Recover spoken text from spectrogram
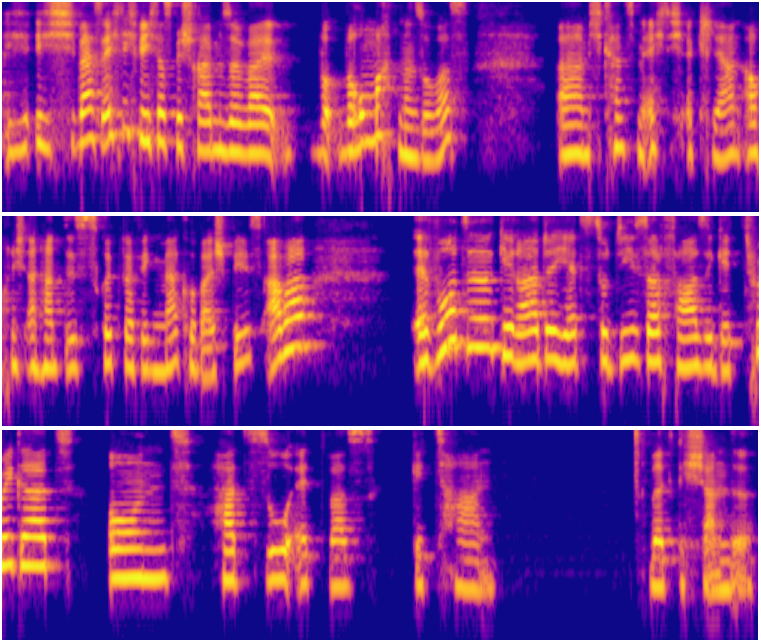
ich, ich weiß echt nicht, wie ich das beschreiben soll, weil warum macht man sowas? Ähm, ich kann es mir echt nicht erklären, auch nicht anhand des rückläufigen Merkur-Beispiels, aber er wurde gerade jetzt zu dieser Phase getriggert und hat so etwas getan. Wirklich Schande.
